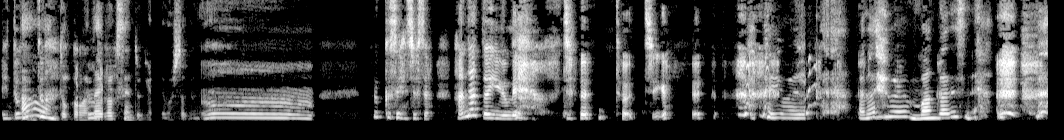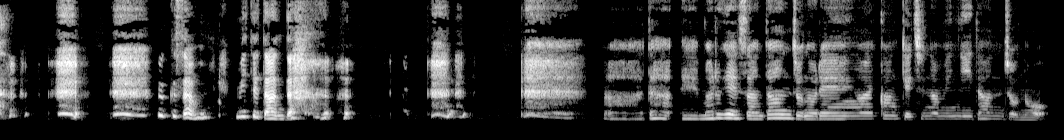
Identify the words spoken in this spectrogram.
え、ど、ど、アンアンとかは大学生の時読んでましたけどうね。ーん。フック船長さん、花と夢はちょっと違う。あの夢漫画ですね。フックさん、見てたんだ。ああ、だ、えー、マルゲンさん、男女の恋愛関係、ちなみに男女の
